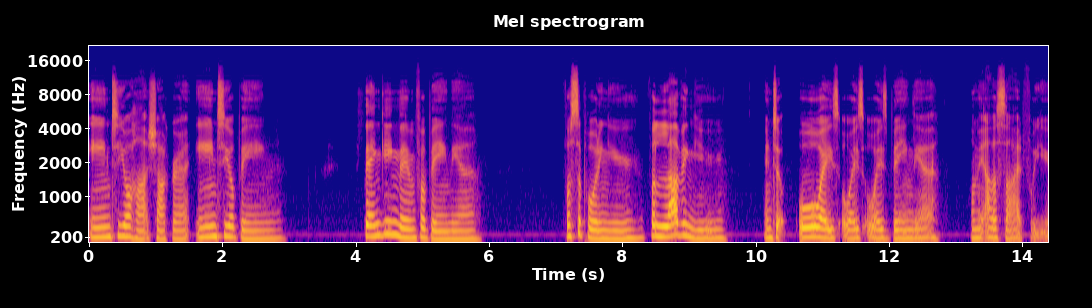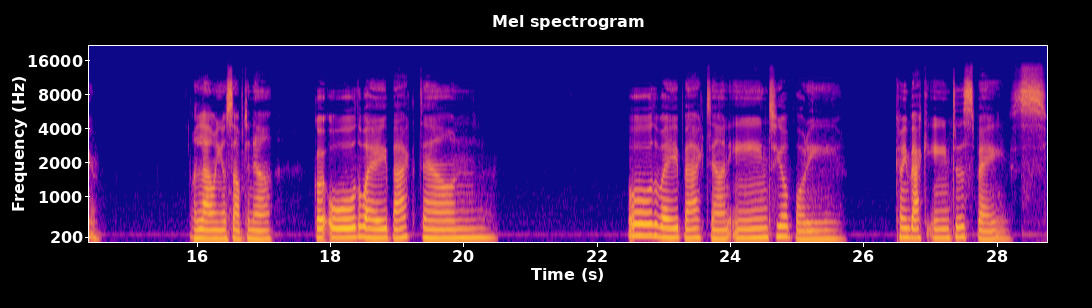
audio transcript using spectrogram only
into your heart chakra, into your being, thanking them for being there, for supporting you, for loving you, and to always, always, always being there on the other side for you. Allowing yourself to now go all the way back down, all the way back down into your body, coming back into the space,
